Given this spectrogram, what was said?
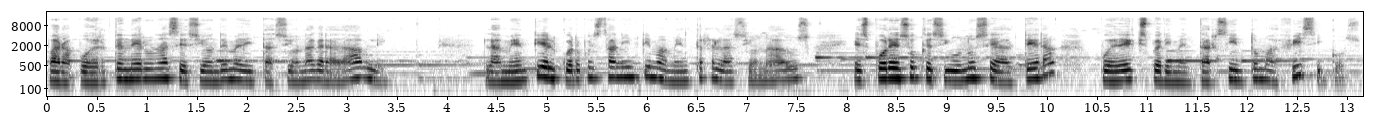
para poder tener una sesión de meditación agradable. La mente y el cuerpo están íntimamente relacionados es por eso que si uno se altera puede experimentar síntomas físicos.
